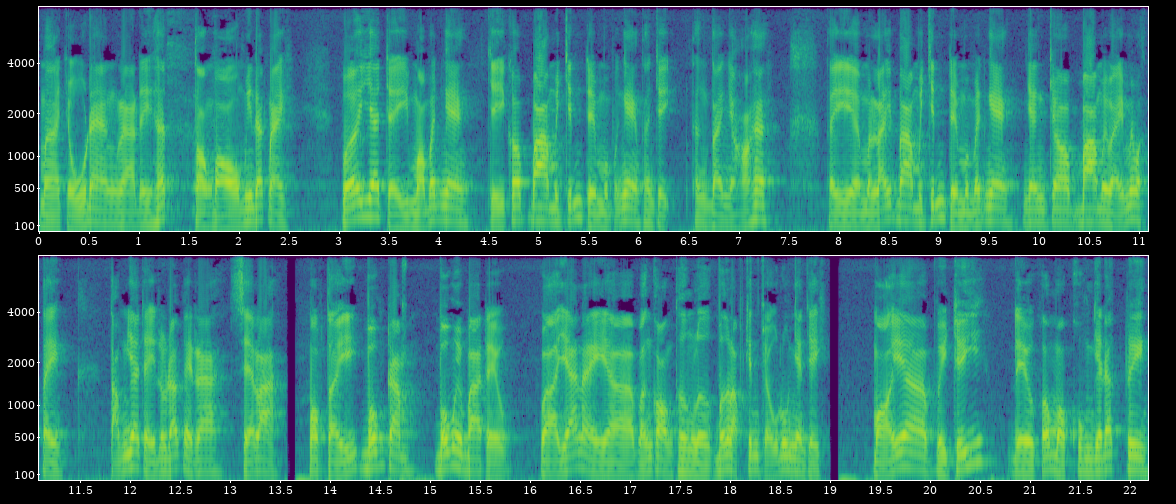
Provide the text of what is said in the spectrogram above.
mà chủ đang ra đi hết toàn bộ miếng đất này. Với giá trị một mét ngang, chỉ có 39 triệu một mét ngang thôi chị, thần tài nhỏ ha. Thì ờ, mình lấy 39 triệu một mét ngang nhân cho 37 mét mặt tiền. Tổng giá trị lô đất này ra sẽ là 1 tỷ 443 triệu và giá này à, vẫn còn thương lượng bớt lọc chính chủ luôn nha anh chị. Mỗi à, vị trí đều có một khung giá đất riêng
